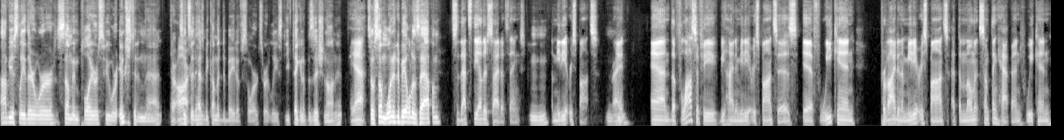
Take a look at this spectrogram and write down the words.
obviously, there were some employers who were interested in that there are, since it has become a debate of sorts, or at least you've taken a position on it. yeah. So some wanted to be able to zap them. So that's the other side of things. Mm-hmm. Immediate response. right? And the philosophy behind immediate response is if we can provide an immediate response at the moment something happened, we can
